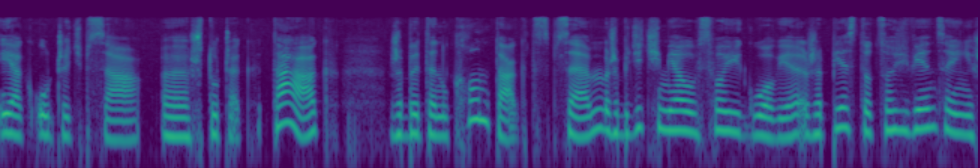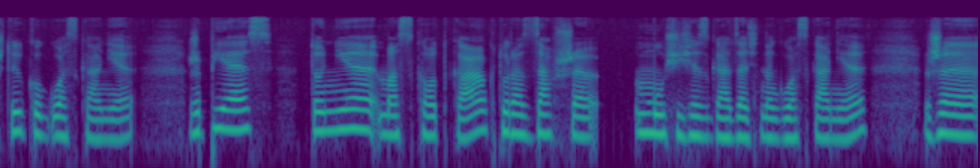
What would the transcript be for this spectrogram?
jak uczyć psa y, sztuczek. Tak, żeby ten kontakt z psem, żeby dzieci miały w swojej głowie, że pies to coś więcej niż tylko głaskanie, że pies to nie maskotka, która zawsze musi się zgadzać na głaskanie, że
